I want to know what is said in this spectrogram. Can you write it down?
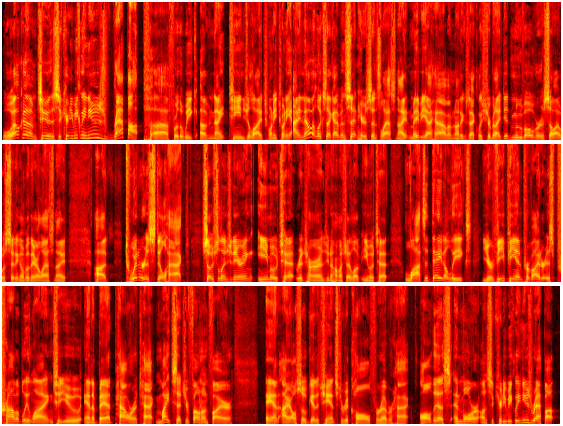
Welcome to the Security Weekly News wrap up uh, for the week of 19 July 2020. I know it looks like I've been sitting here since last night, maybe I have. I'm not exactly sure, but I did move over, so I was sitting over there last night. Uh, Twitter is still hacked. Social engineering, Emotet returns. You know how much I love Emotet. Lots of data leaks. Your VPN provider is probably lying to you, and a bad power attack might set your phone on fire. And I also get a chance to recall Forever Hack. All this and more on Security Weekly News Wrap Up.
